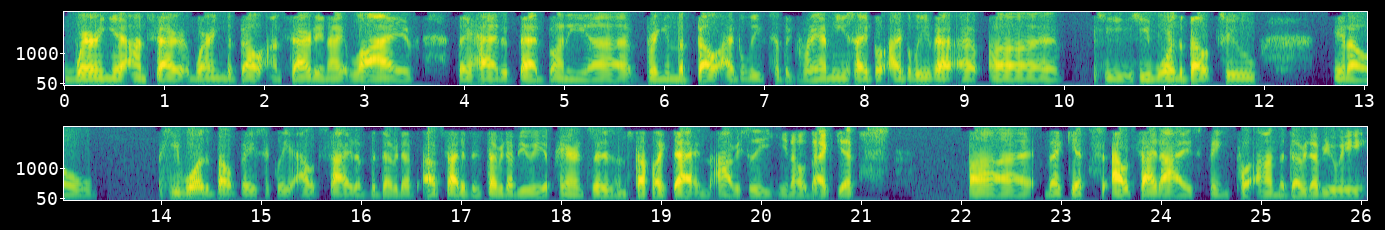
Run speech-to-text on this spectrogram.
wearing it on Saturday wearing the belt on Saturday Night Live. They had Bad Bunny uh bringing the belt, I believe, to the Grammys. I, I believe uh, uh he he wore the belt to, you know, he wore the belt basically outside of the WWE outside of his WWE appearances and stuff like that and obviously, you know, that gets uh, that gets outside eyes being put on the WWE.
